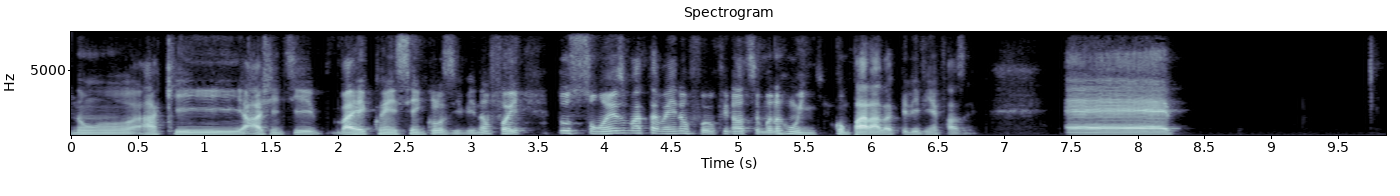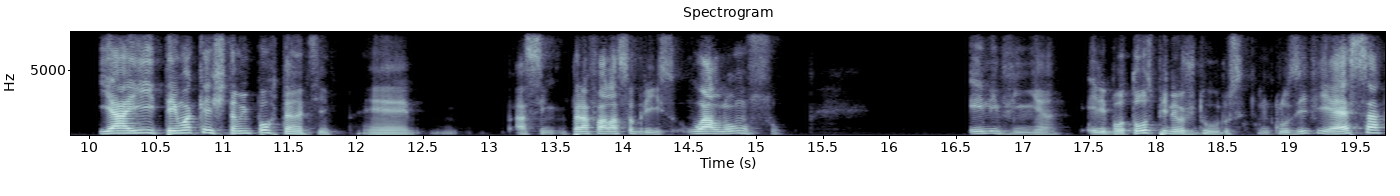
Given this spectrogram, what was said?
no, aqui a gente vai reconhecer, inclusive. Não foi dos sonhos, mas também não foi um final de semana ruim, comparado ao que ele vinha fazendo. É, e aí tem uma questão importante, é, assim, para falar sobre isso. O Alonso, ele vinha, ele botou os pneus duros, inclusive essa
